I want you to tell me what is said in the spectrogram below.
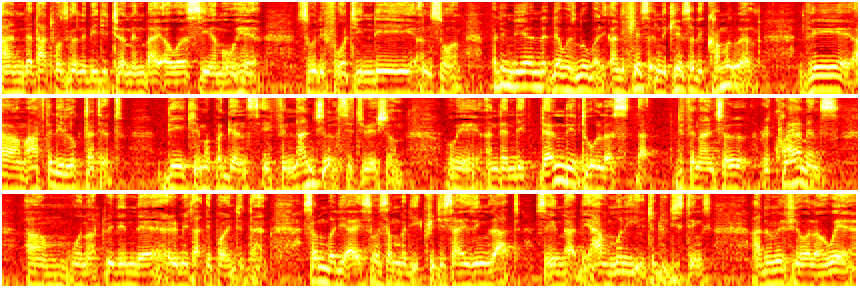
and that was going to be determined by our CMO here. So the 14 day and so on. But in the end, there was nobody. In the case, in the case of the Commonwealth, they, um, after they looked at it, they came up against a financial situation where, and then they, then they told us that the financial requirements um, were not within their remit at the point in time. Somebody, I saw somebody criticizing that, saying that they have money to do these things. I don't know if you're all aware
